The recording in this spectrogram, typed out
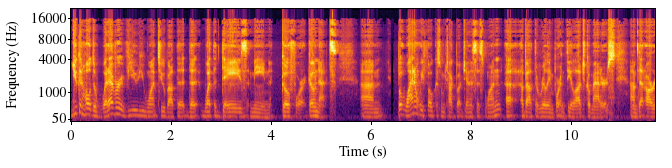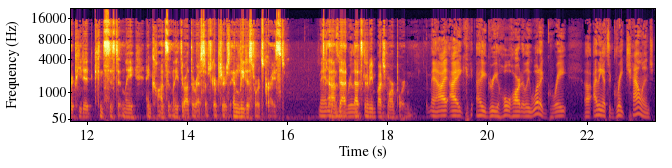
You can hold to whatever view you want to about the, the what the days mean. Go for it. Go nuts. Um, but why don't we focus when we talk about Genesis 1 uh, about the really important theological matters um, that are repeated consistently and constantly throughout the rest of scriptures and lead us towards Christ? Man, that's, um, that, really, that's going to be much more important. Man, I, I, I agree wholeheartedly. What a great, uh, I think that's a great challenge.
